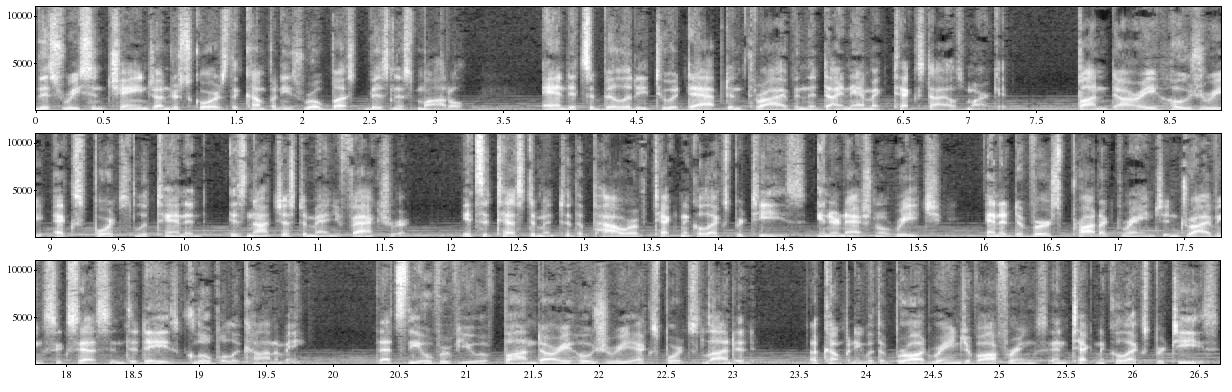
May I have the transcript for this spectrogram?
This recent change underscores the company's robust business model and its ability to adapt and thrive in the dynamic textiles market. Bhandari Hosiery Exports Limited is not just a manufacturer, it's a testament to the power of technical expertise, international reach, and a diverse product range in driving success in today's global economy. That's the overview of Bhandari Hosiery Exports Limited, a company with a broad range of offerings and technical expertise.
